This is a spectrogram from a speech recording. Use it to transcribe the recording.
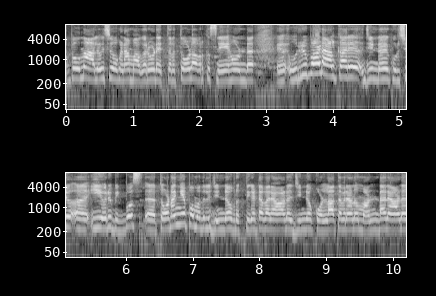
അപ്പോൾ ഒന്ന് ആലോചിച്ച് നോക്കണം ആ മകനോട് എത്രത്തോളം അവർക്ക് സ്നേഹമുണ്ട്. ഒരുപാട് ആൾക്കാർ ജിൻഡോയെ കുറിച്ച് ഈ ഒരു ബിഗ് ബോസ് തുടങ്ങിയപ്പോൾ മുതൽ ജിൻഡോ വൃത്തികെട്ടവനാണ് ജിൻഡോ കൊള്ളാത്തവനാണ് മണ്ടനാണ്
